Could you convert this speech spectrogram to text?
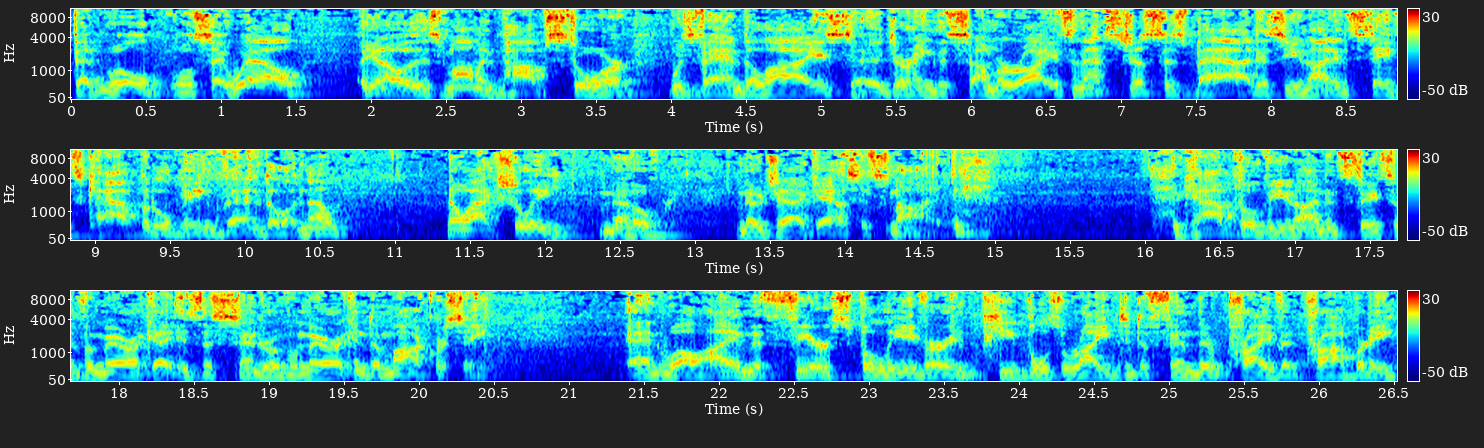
that will will say, well, you know, this mom and pop store was vandalized uh, during the summer riots, and that's just as bad as the United States Capitol being vandalized. No, no, actually, no, no, jackass, it's not. the capital of the United States of America is the center of American democracy. And while I am a fierce believer in people's right to defend their private property,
